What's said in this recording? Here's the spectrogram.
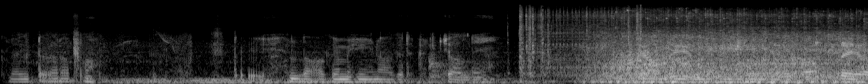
ਖਲਾਈ ਟਾਇਰ ਆਪਾਂ ਤੇ ਲਾ ਕੇ ਮਸ਼ੀਨ ਆ ਕੇ ਤੇ ਫਿਰ ਚੱਲਦੇ ਆਂ। ਤੇ ਆ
